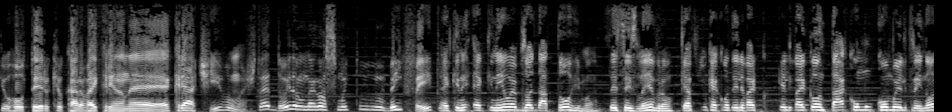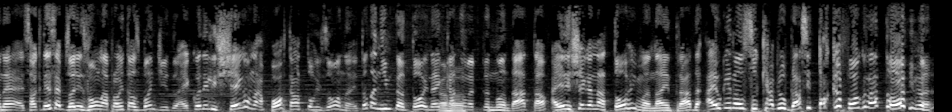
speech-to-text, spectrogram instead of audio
que o roteiro que o cara vai criando é, é criativo, mas tu é doido, é um negócio muito bem feito. É que, nem, é que nem o episódio da torre, mano. Não sei se vocês lembram. Que é, que é quando ele vai, que ele vai contar como, como ele treinou, né? Só que nesse episódio eles vão lá pra onde tá os bandidos. Aí quando eles chegam na porta, é uma torrezona. E todo anime tem torre, né? E Aham. cada um vai ficando no andar e tal. Aí ele chega na torre, mano, na entrada. Aí o Genosuke abre o braço e toca fogo na torre, mano.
